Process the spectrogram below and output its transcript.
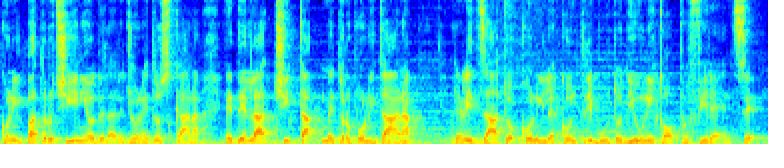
con il patrocinio della regione toscana Toscana e della città metropolitana, realizzato con il contributo di Unicop Firenze.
